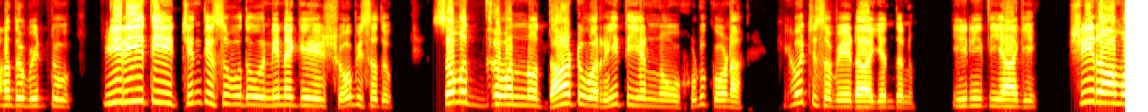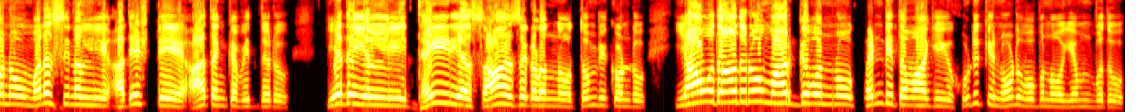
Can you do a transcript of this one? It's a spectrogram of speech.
ಅದು ಬಿಟ್ಟು ಈ ರೀತಿ ಚಿಂತಿಸುವುದು ನಿನಗೆ ಶೋಭಿಸದು. ಸಮುದ್ರವನ್ನು ದಾಟುವ ರೀತಿಯನ್ನು ಹುಡುಕೋಣ. ಯೋಚಿಸಬೇಡ ಎಂದನು. ಈ ರೀತಿಯಾಗಿ ಶ್ರೀರಾಮನು ಮನಸ್ಸಿನಲ್ಲಿ ಅದೆಷ್ಟೇ ಆತಂಕವಿದ್ದರೂ ಎದೆಯಲ್ಲಿ ಧೈರ್ಯ ಸಾಹಸಗಳನ್ನು ತುಂಬಿಕೊಂಡು ಯಾವುದಾದರೂ ಮಾರ್ಗವನ್ನು ಖಂಡಿತವಾಗಿ ಹುಡುಕಿ ನೋಡುವವನು ಎಂಬುದು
